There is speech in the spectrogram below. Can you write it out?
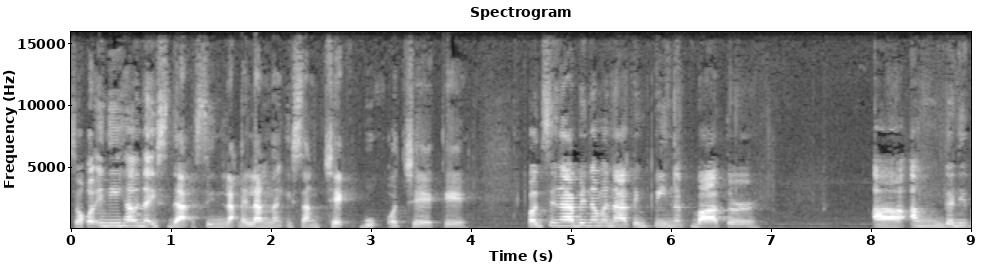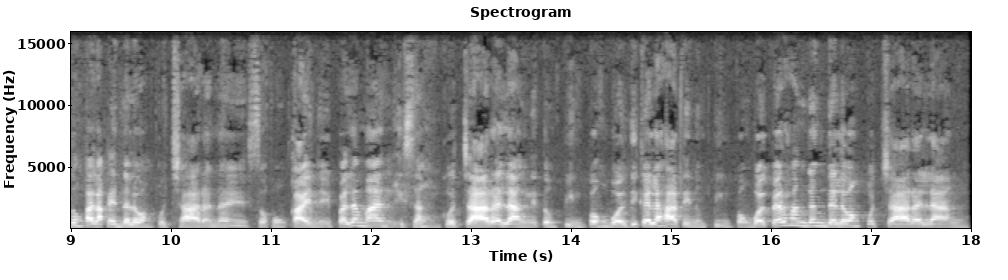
So kung inihaw na isda, sinlaki lang ng isang checkbook o cheque. Pag sinabi naman nating peanut butter, ah ang ganitong kalaki, dalawang kutsara na eh. So kung kaya nyo ipalaman, isang kutsara lang nitong ping pong ball, di kalahati ng ping pong ball. Pero hanggang dalawang kutsara lang.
